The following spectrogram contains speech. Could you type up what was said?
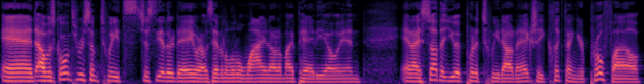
And I was going through some tweets just the other day when I was having a little wine out on my patio and and I saw that you had put a tweet out and I actually clicked on your profile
